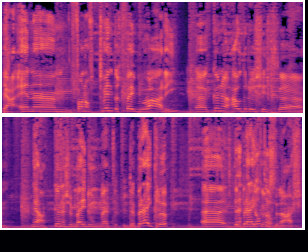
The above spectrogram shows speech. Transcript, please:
Ja, en ehm, vanaf 20 februari eh, kunnen ouderen zich eh, ja, kunnen ze meedoen met de Breiklub. Eh de Breikunstenaars.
